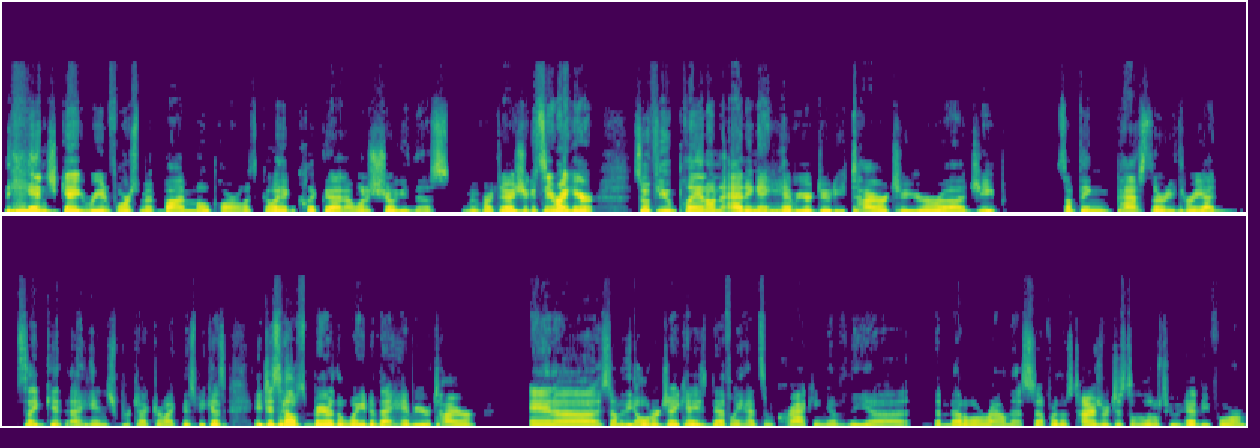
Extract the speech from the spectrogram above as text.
The hinge gate reinforcement by Mopar. Let's go ahead and click that. I want to show you this. Move right there. As you can see right here. So if you plan on adding a heavier duty tire to your uh, Jeep, something past 33, I say get a hinge protector like this because it just helps bear the weight of that heavier tire. And uh, some of the older JKs definitely had some cracking of the uh, the metal around that stuff where those tires were just a little too heavy for them.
